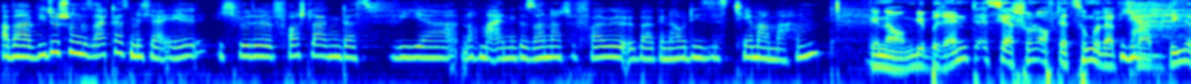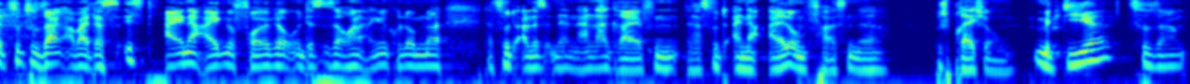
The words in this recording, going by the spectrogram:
Aber wie du schon gesagt hast, Michael, ich würde vorschlagen, dass wir nochmal eine gesonderte Folge über genau dieses Thema machen. Genau, mir brennt es ja schon auf der Zunge, da ja. Dinge zu, zu sagen, aber das ist eine eigene Folge und das ist auch eine eigene Kolumne. Das wird alles ineinander greifen. Das wird eine allumfassende Besprechung. Mit dir zusammen,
